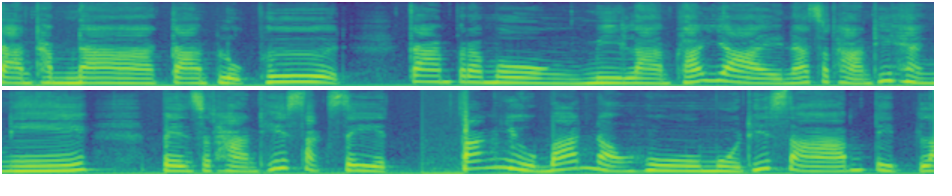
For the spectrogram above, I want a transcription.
การทำนา การปลูกพืชการประมงมีลานพระใหญ่ณสถานที่แห่งนี้ เป็นสถานที่ศักดิ์สิทธิ์ ตั้งอยู่บ้านหนองฮูหมู่ที่ 3 ติดล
